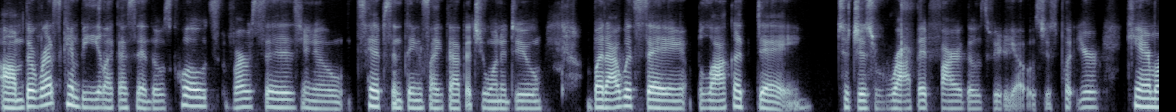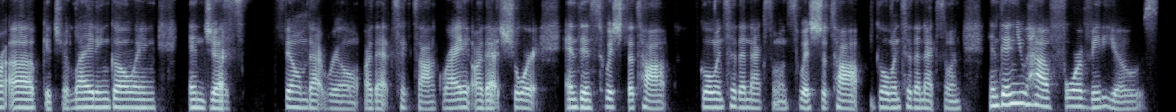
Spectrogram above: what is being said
Um, the rest can be, like I said, those quotes, verses, you know, tips and things like that that you want to do. But I would say block a day to just rapid fire those videos. Just put your camera up, get your lighting going, and just film that reel or that TikTok, right? Or that short, and then switch the top go into the next one, switch to top, go into the next one. And then you have four videos,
